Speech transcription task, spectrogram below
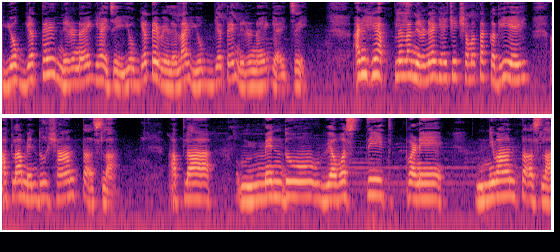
योग्य ते निर्णय घ्यायचे. योग्य ते वेळेला योग्य ते निर्णय घ्यायचे. आणि हे आपल्याला निर्णय घ्यायची क्षमता कधी येईल? आपला मेंदू शांत असला. आपला मेंदू व्यवस्थितपणे निवांत असला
